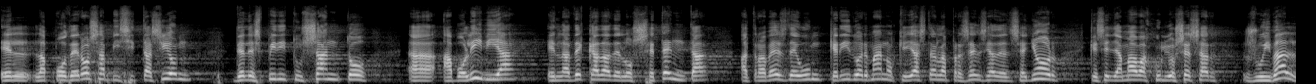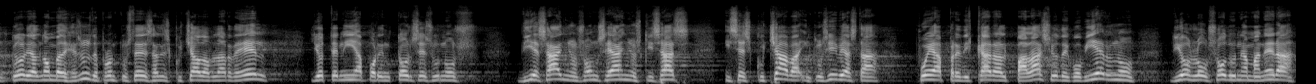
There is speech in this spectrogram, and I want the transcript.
la poderosa visitación del Espíritu Santo a Bolivia en la década de los 70 a través de un querido hermano que ya está en la presencia del Señor, que se llamaba Julio César Ruibal, gloria al nombre de Jesús, de pronto ustedes han escuchado hablar de él, yo tenía por entonces unos 10 años, 11 años quizás, y se escuchaba, inclusive hasta fue a predicar al palacio de gobierno, Dios lo usó de una manera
